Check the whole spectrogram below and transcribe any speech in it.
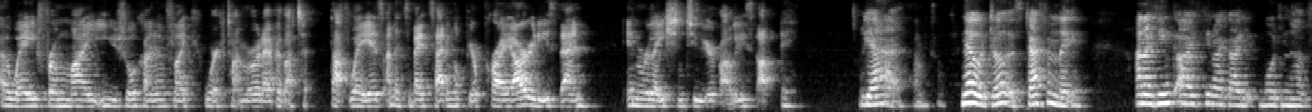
away from my usual kind of like work time or whatever that that way is and it's about setting up your priorities then in relation to your values that way yeah. that makes sense No, it does definitely. And I think I feel like I wouldn't have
